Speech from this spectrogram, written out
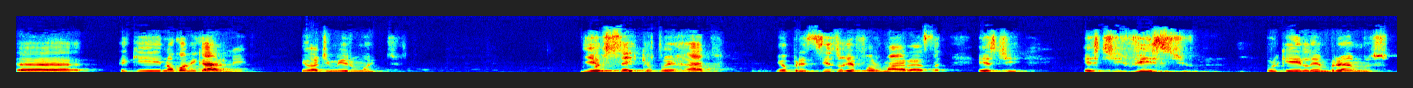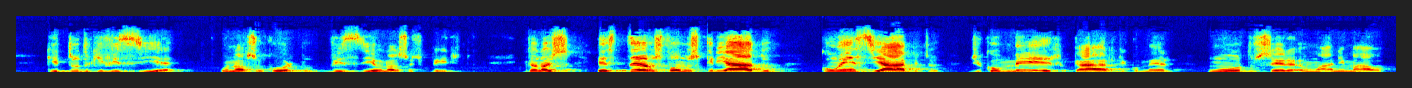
uh, que não come carne. Eu admiro muito. E eu sei que eu estou errado. Eu preciso reformar essa, este, este vício. Porque lembramos que tudo que vicia o nosso corpo, vicia o nosso espírito. Então, nós estamos, fomos criados com esse hábito de comer carne, comer um outro ser, um animal.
